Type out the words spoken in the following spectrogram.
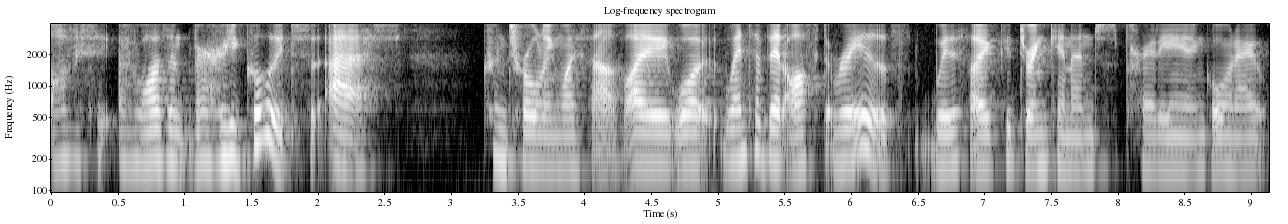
obviously I wasn't very good at controlling myself. I w- went a bit off the rails with like drinking and just partying and going out.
